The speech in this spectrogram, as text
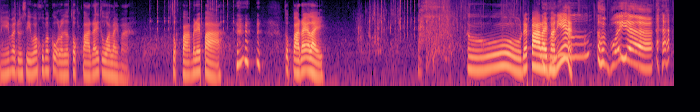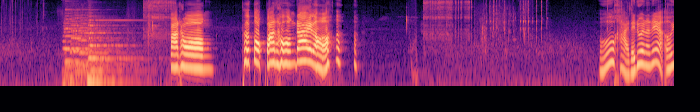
นี่มาดูซิว่าคุมาโกะเราจะตกปลาได้ตัวอะไรมา ตกปลาไม่ได้ปลา ตกปลาได้อะไร โอ้ ได้ปลาอะไรมาเนี่ย Oh, boya! ปลาทอง เธอตกปลาทองได้เหรอ โอ้ ขายได้ด้วยนะเนี่ย เอ้ย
